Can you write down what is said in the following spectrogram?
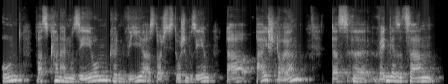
Und was kann ein Museum, können wir als Deutsches Historisches Museum da beisteuern, dass, äh, wenn wir sozusagen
